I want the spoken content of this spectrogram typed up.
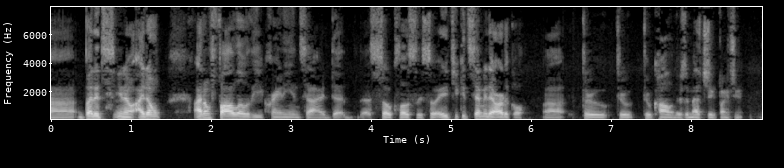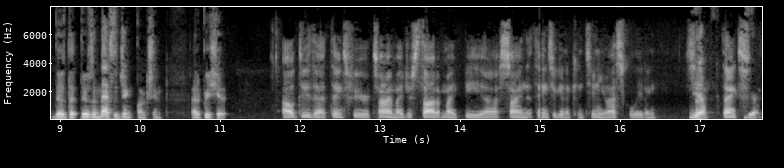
uh, but it's you know I don't I don't follow the Ukrainian side uh, so closely. So if you could send me the article uh, through through through Callin, there's a messaging function. There's there's a messaging function. I'd appreciate it. I'll do that. Thanks for your time. I just thought it might be a sign that things are going to continue escalating. So, Yep. thanks. Yep.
